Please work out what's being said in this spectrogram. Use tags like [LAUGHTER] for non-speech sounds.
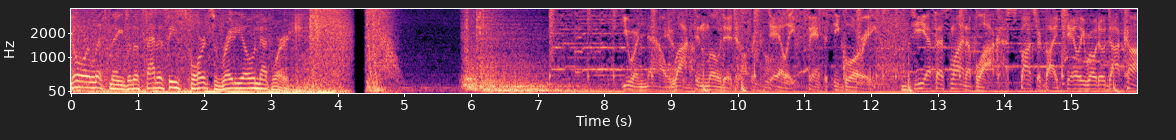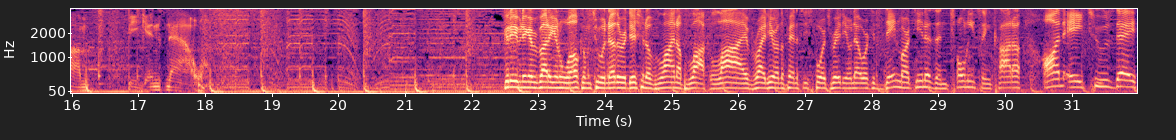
You're listening to the Fantasy Sports Radio Network. You are now locked and loaded for daily fantasy glory. DFS lineup lock, sponsored by dailyroto.com, begins now. Good evening, everybody, and welcome to another edition of Lineup Lock Live right here on the Fantasy Sports Radio Network. It's Dane Martinez and Tony Sincata on a Tuesday.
